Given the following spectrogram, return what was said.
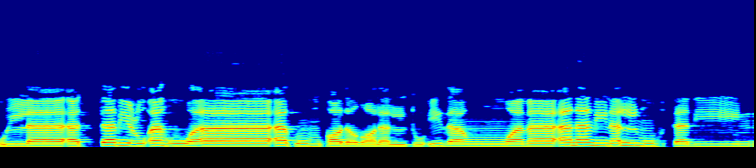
قُل لَّا أَتَّبِعُ أَهْوَاءَكُمْ قَدْ ضَلَلْتُ إِذًا وَمَا أَنَا مِنَ الْمُهْتَدِينَ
